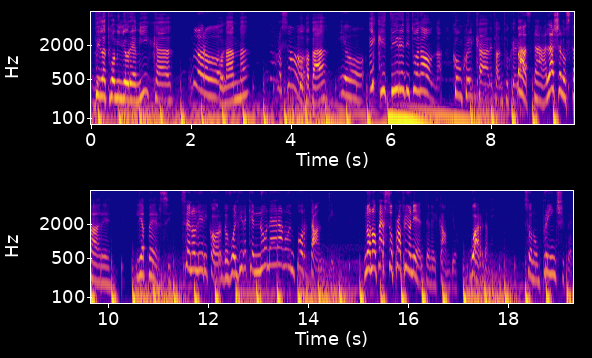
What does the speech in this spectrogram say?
Della tua migliore amica? Loro... Tua mamma? Non lo so. Tuo papà? Io... E che dire di tua nonna? Con quel cane tanto carino. Basta, lascialo stare. Li ha persi. Se non li ricordo vuol dire che non erano importanti. Non ho perso proprio niente nel cambio. Guardami. Sono un principe.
